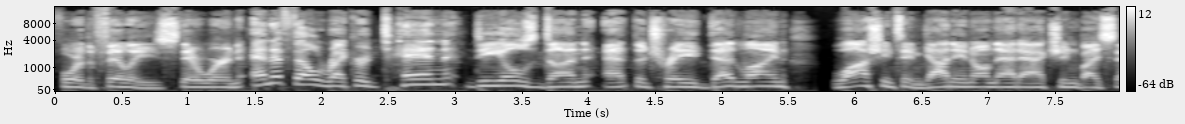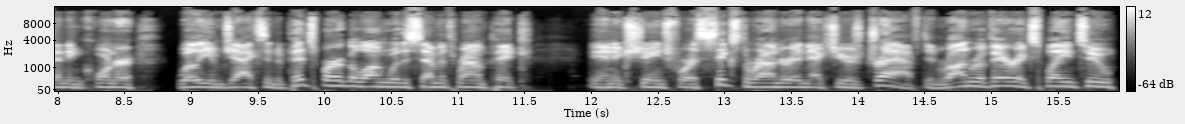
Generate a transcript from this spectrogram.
for the Phillies. There were an NFL record 10 deals done at the trade deadline. Washington got in on that action by sending corner William Jackson to Pittsburgh along with a seventh round pick in exchange for a sixth rounder in next year's draft. And Ron Rivera explained to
